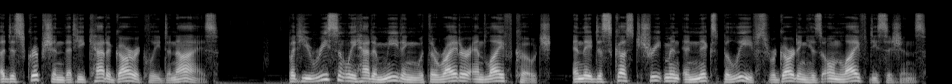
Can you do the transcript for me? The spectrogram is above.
a description that he categorically denies. But he recently had a meeting with the writer and life coach, and they discussed treatment and Nick's beliefs regarding his own life decisions.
